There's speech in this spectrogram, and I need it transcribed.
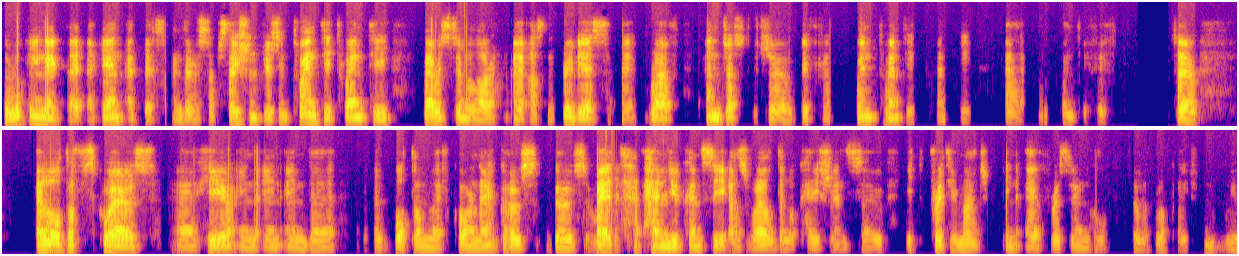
So looking at, again at the secondary substation views in 2020, very similar uh, as the previous uh, graph, and just to show different in 2020 uh, and 2050. So a lot of squares here in the in, in the bottom left corner goes goes red, and you can see as well the location. So it's pretty much in every single location we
